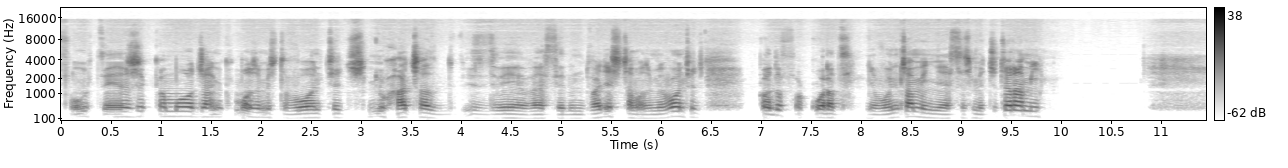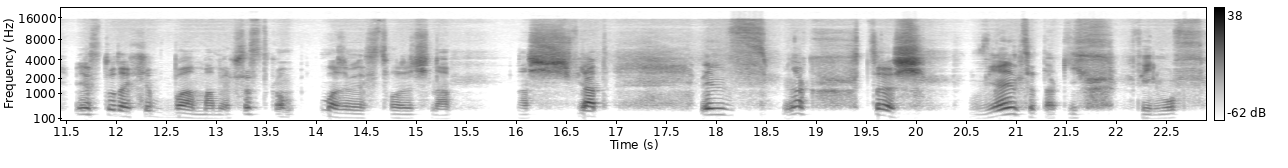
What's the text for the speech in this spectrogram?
funkcję języka Mojang, możemy mieć to włączyć. Newhatcha z, wersji 1.20 możemy włączyć. Kodów akurat nie włączamy, nie jesteśmy cheaterami. Więc tutaj chyba mamy wszystko. Możemy stworzyć na nasz świat. Więc jak chcesz więcej takich filmów,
